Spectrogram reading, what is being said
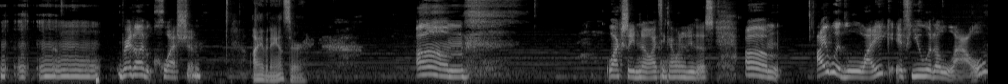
mm-mm-mm. Randall, I have a question. I have an answer. Um. Well, actually, no. I think I want to do this. Um, I would like if you would allow.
